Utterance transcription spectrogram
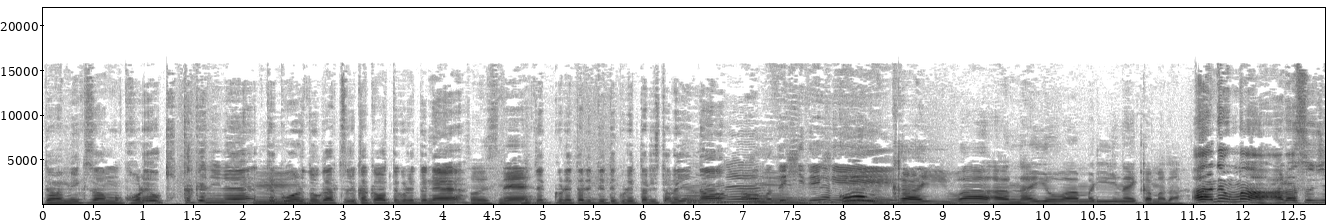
だからミキさんもこれをきっかけにね、うんテコールとがっつり関わってくれてね、そうです見ね。てくれたり出てくれたりしたらいいな。あもうぜひぜひ今回は、あ内容はあんまりないか、まだ。あ、でもまあ、あらすじ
